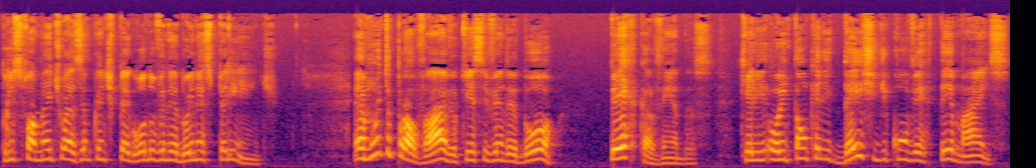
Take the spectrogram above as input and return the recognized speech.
Principalmente o exemplo que a gente pegou do vendedor inexperiente. É muito provável que esse vendedor perca vendas, que ele, ou então que ele deixe de converter mais,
